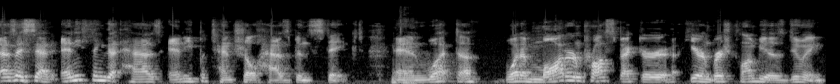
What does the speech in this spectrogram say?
as I said, anything that has any potential has been staked. And what uh, what a modern prospector here in British Columbia is doing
